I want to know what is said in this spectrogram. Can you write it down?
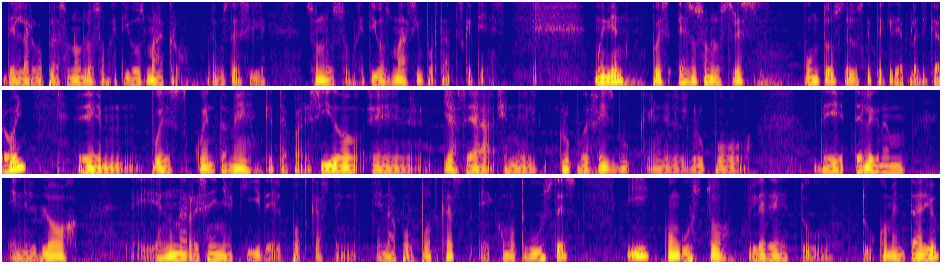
de largo plazo, ¿no? Los objetivos macro, me gusta decirle, son los objetivos más importantes que tienes. Muy bien, pues esos son los tres puntos de los que te quería platicar hoy. Em, pues cuéntame qué te ha parecido, eh, ya sea en el grupo de Facebook, en el grupo de Telegram, en el blog, eh, en una reseña aquí del podcast en, Apple Podcast, eh, como tú gustes. Y con gusto leeré tu, tu comentario.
